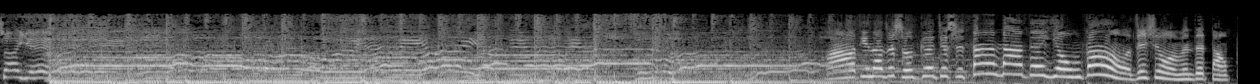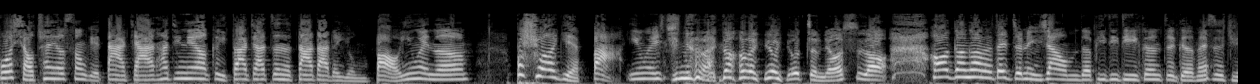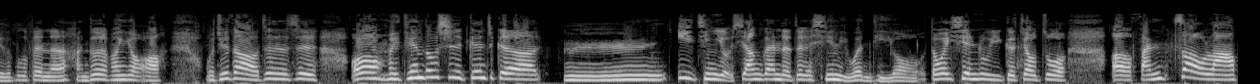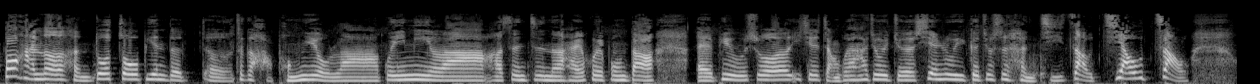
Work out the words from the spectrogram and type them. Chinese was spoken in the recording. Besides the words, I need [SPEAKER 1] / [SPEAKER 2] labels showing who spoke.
[SPEAKER 1] 眨眼。好，听到这首歌就是大大的拥抱，这是我们的导播小川要送给大家，他今天要给大家真的大大的拥抱，因为呢。不需要也罢，因为今天来到了悠悠诊疗室哦。好，刚刚呢再整理一下我们的 PTT 跟这个 message 的部分呢，很多的朋友哦，我觉得哦，真的是哦，每天都是跟这个。嗯，疫情有相关的这个心理问题哦，都会陷入一个叫做呃烦躁啦，包含了很多周边的呃这个好朋友啦、闺蜜啦啊，甚至呢还会碰到，诶譬如说一些长官，他就会觉得陷入一个就是很急躁、焦躁。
